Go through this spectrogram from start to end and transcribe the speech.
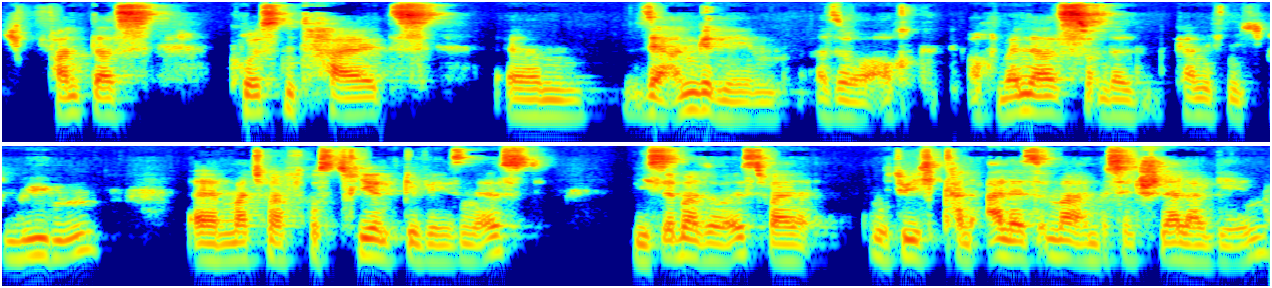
ich fand das größtenteils ähm, sehr angenehm. Also auch, auch wenn das, und da kann ich nicht lügen, äh, manchmal frustrierend gewesen ist, wie es immer so ist, weil natürlich kann alles immer ein bisschen schneller gehen,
